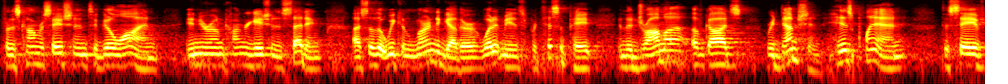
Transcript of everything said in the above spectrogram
for this conversation to go on in your own congregation and setting uh, so that we can learn together what it means to participate in the drama of God's redemption, His plan to save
